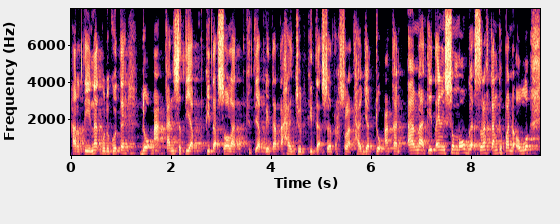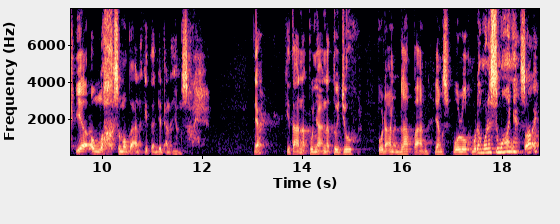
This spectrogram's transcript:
Artina kudu kuteh doakan setiap kita sholat setiap kita tahajud kita sholat hajat doakan anak kita ini semoga serahkan kepada Allah. Ya Allah semoga anak kita jadi anak yang soleh ya kita anak punya anak tujuh punya anak delapan yang sepuluh mudah-mudahan semuanya soleh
